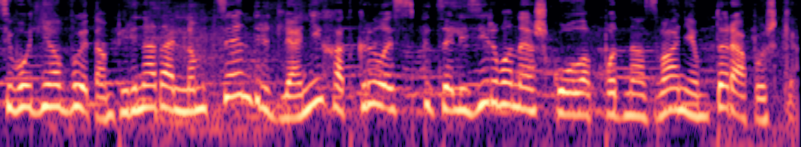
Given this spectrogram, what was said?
Сегодня в этом перинатальном центре для них открылась специализированная школа под названием «Тарапышки».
